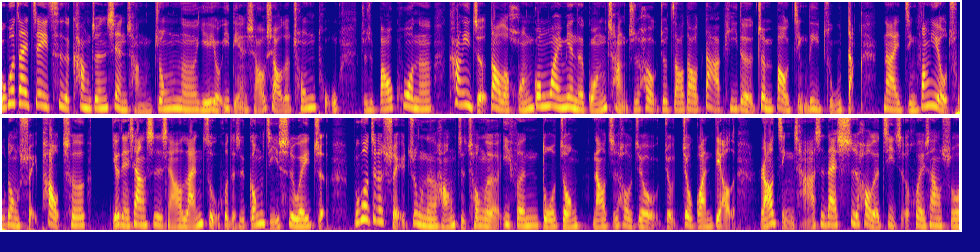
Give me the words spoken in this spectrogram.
不过在这一次的抗争现场中呢，也有一点小小的冲突，就是包括呢，抗议者到了皇宫外面的广场之后，就遭到大批的镇暴警力阻挡。那警方也有出动水炮车。有点像是想要拦阻或者是攻击示威者，不过这个水柱呢，好像只冲了一分多钟，然后之后就就就关掉了。然后警察是在事后的记者会上说：“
